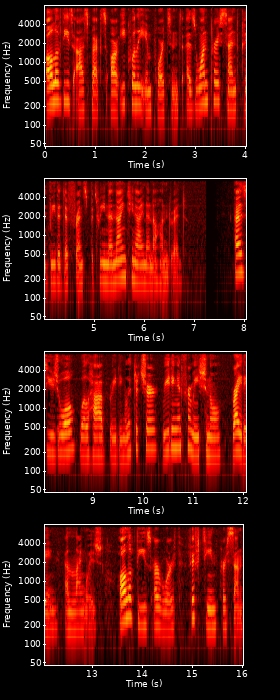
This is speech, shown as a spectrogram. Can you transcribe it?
all of these aspects are equally important as 1% could be the difference between a 99 and a 100. As usual, we'll have reading literature, reading informational, writing, and language. All of these are worth 15%.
